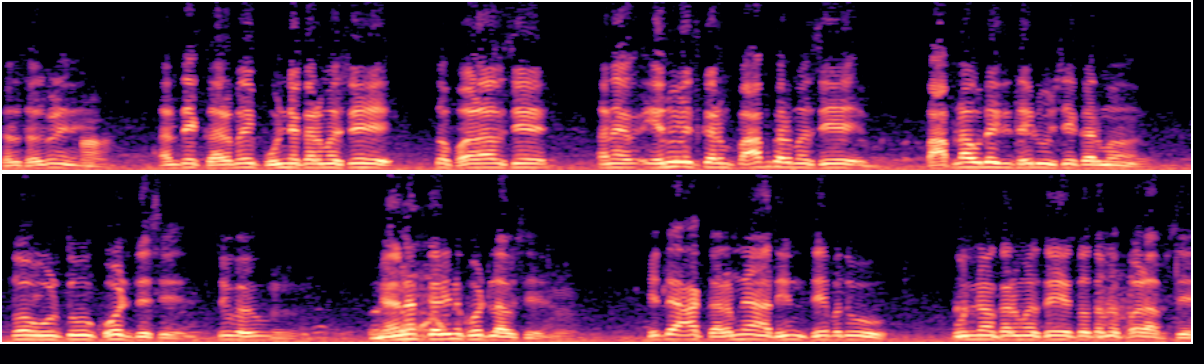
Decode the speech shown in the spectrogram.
તારું સમજ ને? હા. અને તે કર્મ એ પુણ્ય કર્મ છે તો ફળ આવશે. અને એનું એ જ કર્મ પાપ કર્મ છે. પાપના ઉદયથી થયેલું છે કર્મ. તો ઉડતું ખોટ જશે. શું કહ્યું? મહેનત કરીને ખોટ લાવશે. એટલે આ કર્મને આધીન છે બધું. પુણ્ય કર્મ છે તો તમને ફળ આપશે.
